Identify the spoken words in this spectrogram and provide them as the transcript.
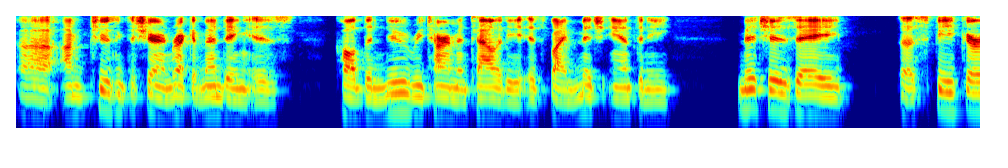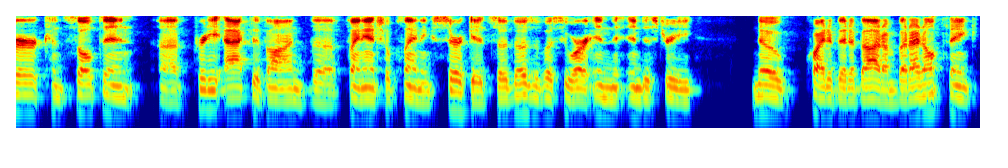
uh, I'm choosing to share and recommending is called The New Retirementality. It's by Mitch Anthony. Mitch is a, a speaker, consultant, uh, pretty active on the financial planning circuit. So, those of us who are in the industry know quite a bit about him, but I don't think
